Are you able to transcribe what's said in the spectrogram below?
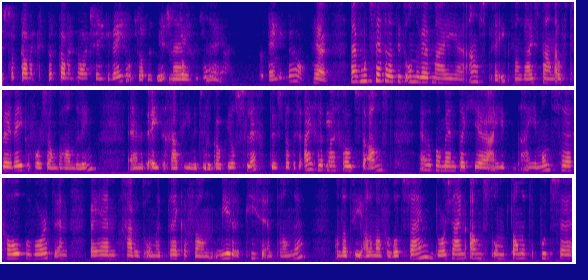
Dus dat kan ik, dat kan ik nooit zeker weten of dat het is. Nee, dat gevoel, nee. Ja, dat denk ik wel. Ja, nou, ik moet zeggen dat dit onderwerp mij uh, aanspreekt. Want wij staan over twee weken voor zo'n behandeling. En het eten gaat hier natuurlijk ook heel slecht. Dus dat is eigenlijk mijn grootste angst op het moment dat je aan je, aan je mond eh, geholpen wordt. En bij hem gaat het om het trekken van meerdere kiezen en tanden. Omdat die allemaal verrot zijn. Door zijn angst om tanden te poetsen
